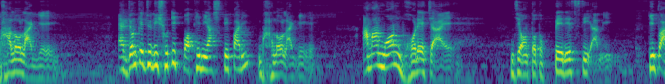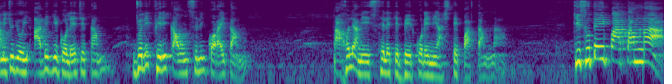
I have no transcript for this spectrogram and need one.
ভালো লাগে। একজনকে যদি সঠিক পথে নিয়ে আসতে পারি, ভালো লাগে। আমার মন ভরে যায় যে অন্তত পেরেছি আমি। কিন্তু আমি যদি ওই আবেগে গলে যেতাম, যদি ফ্রি কাউন্সেলিং করাইতাম, তাহলে আমি এই ছেলেকে বের করে নিয়ে আসতে পারতাম না। কিছুতেই পারতাম না।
